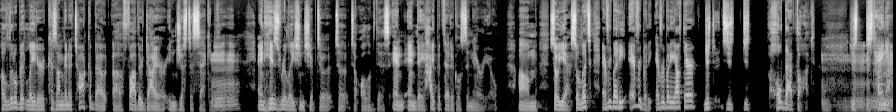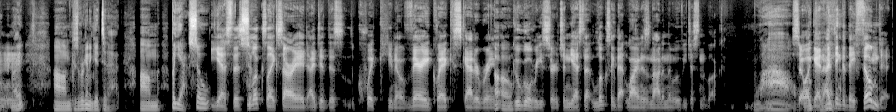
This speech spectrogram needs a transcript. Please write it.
a little bit later because I'm going to talk about uh, Father Dyer in just a 2nd mm-hmm. here and his relationship to, to, to all of this and and a hypothetical scenario. Um, so yeah, so let's everybody, everybody, everybody out there, just just, just hold that thought. Just just hang on, mm-hmm. right? Because um, we're going to get to that. Um, but yeah, so yes, this so, looks like. Sorry, I, I, did this quick, you know, very quick scatterbrain uh-oh. Google research, and yes, that looks like that line is not in the movie, just in the book. Wow. So again, okay. I think that they filmed it.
